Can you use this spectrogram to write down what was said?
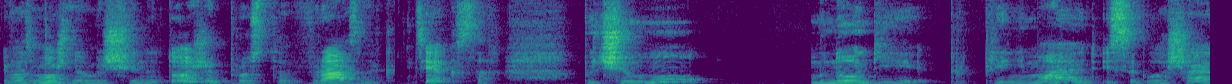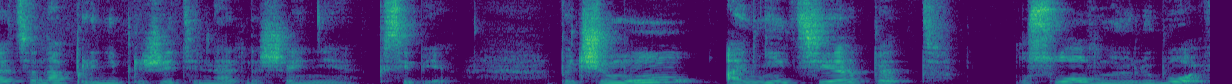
и, возможно, мужчины тоже, просто в разных контекстах, почему многие принимают и соглашаются на пренебрежительное отношение к себе? Почему они терпят условную любовь?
